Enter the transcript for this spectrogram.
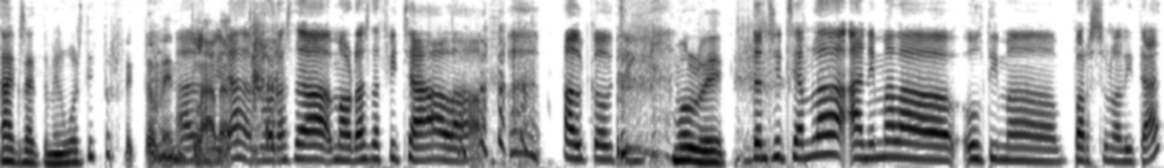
Exactament, ho has dit perfectament, Ah, Clara. mira, m'hauràs de, m'hauràs de fitxar a la, al coaching. Molt bé. Doncs si et sembla, anem a la última personalitat.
